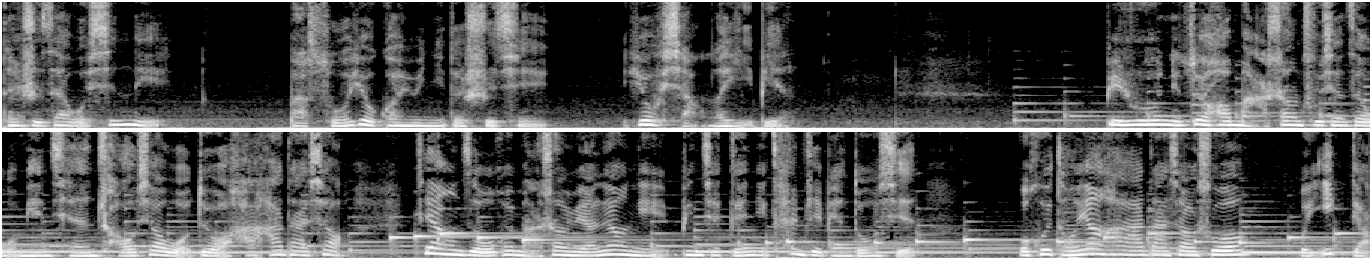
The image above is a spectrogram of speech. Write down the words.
但是在我心里，把所有关于你的事情又想了一遍。比如你最好马上出现在我面前，嘲笑我，对我哈哈大笑，这样子我会马上原谅你，并且给你看这篇东西。我会同样哈哈大笑，说我一点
